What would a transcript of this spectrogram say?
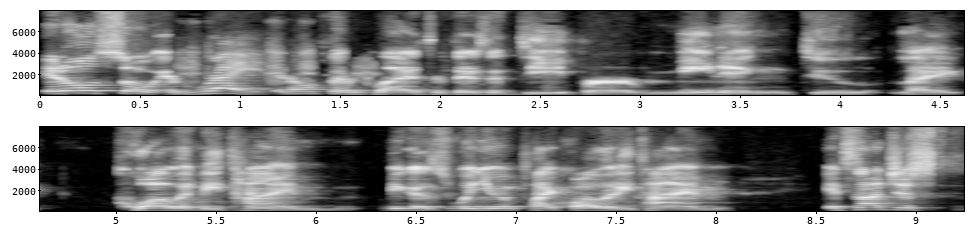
It also im- Right. it also implies that there's a deeper meaning to like quality time because when you imply quality time, it's not just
